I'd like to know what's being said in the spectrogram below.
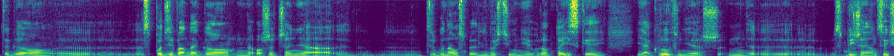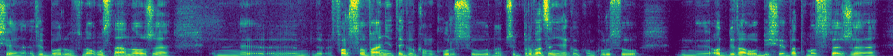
tego y, spodziewanego orzeczenia Trybunału Sprawiedliwości Unii Europejskiej, jak również zbliżających się wyborów, no uznano, że forsowanie tego konkursu, no, czy prowadzenie tego konkursu odbywałoby się w atmosferze Y,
